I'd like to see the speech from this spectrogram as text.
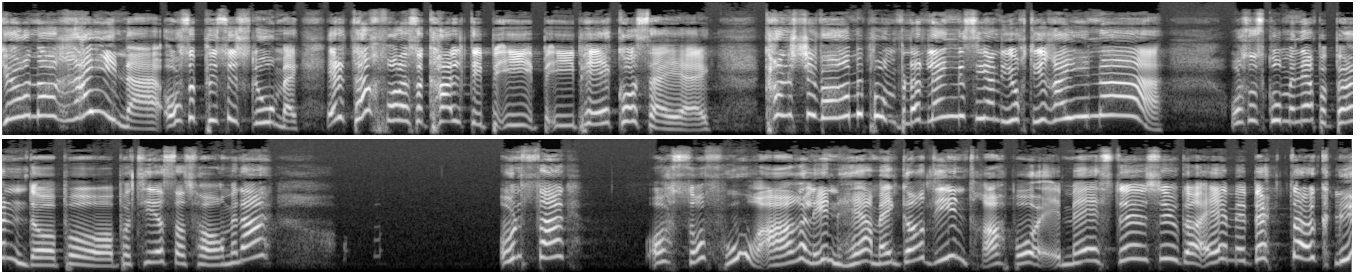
gjøre noe regnet! Og så plutselig slo meg. Er det derfor det er så kaldt i, i, i PK, sier jeg. Kanskje varmepumpen. Det er lenge siden de har gjort i regnet?» Og så skulle vi ned på bønn på, på tirsdags formiddag. Onsdag og så for Arild inn her med gardintrapp og med støvsuger, er med bøtte og klu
